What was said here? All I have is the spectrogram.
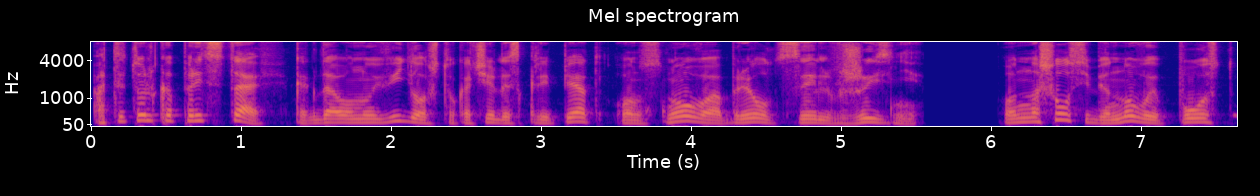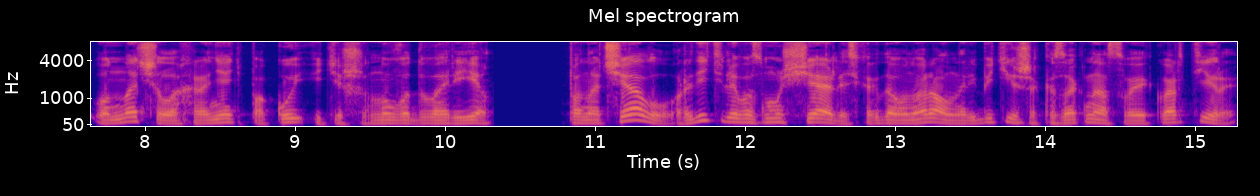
А ты только представь, когда он увидел, что качели скрипят, он снова обрел цель в жизни. Он нашел себе новый пост, он начал охранять покой и тишину во дворе. Поначалу родители возмущались, когда он орал на ребятишек из окна своей квартиры.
